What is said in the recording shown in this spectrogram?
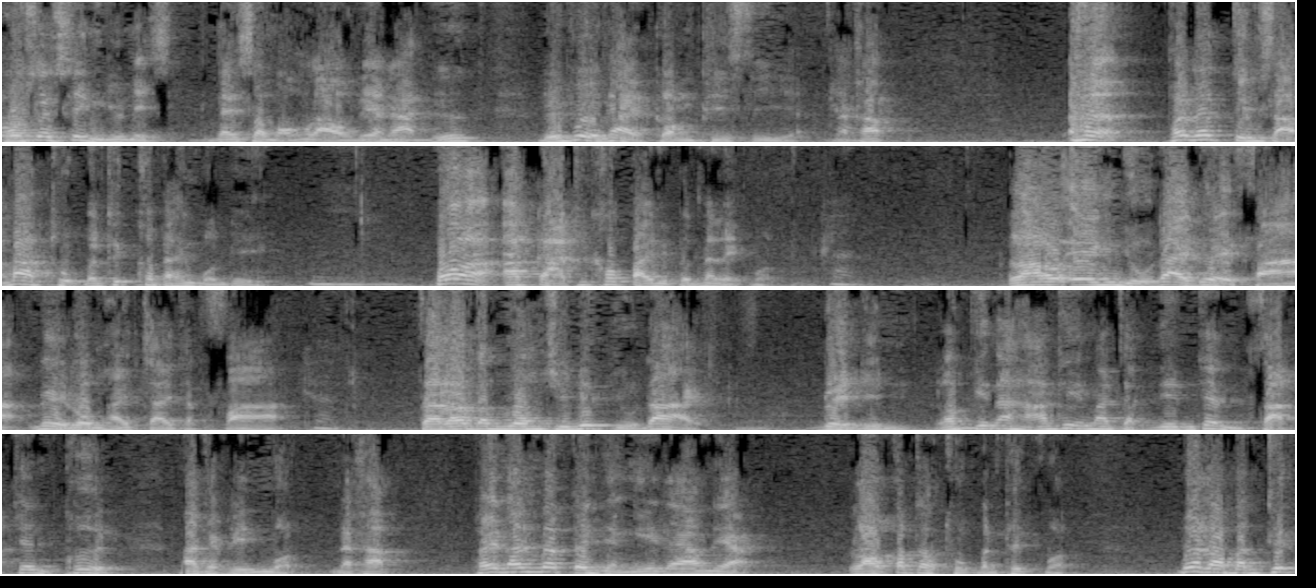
processing unit ในสมองเราเนี่ยนะหรือหรือพูดง่ายๆกล่อง PC อะนะครับ เพราะฉะนั้นจึงสามารถถูกบันทึกเข้าไปข้างบนได้อีกเพราะว่าอากาศที่เข้าไปนี่เป็นแม่เหล็กหมดค่ะเราเองอยู่ได้ด้วยฟ้าด้วยลมหายใจจากฟ้าค่ะแต่เราดำรงชีวิตอยู่ได้ด้วยดิน เรากินอาหารที่มาจากดิน เช่น สัตว์เช่นพืชมาจากดินหมดนะครับ เพราะฉะนั้นเมื่อเป็นอย่างนี้แล้วเนี่ย เราก็จะถูกบันทึกหมด เมื่อเราบันทึก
